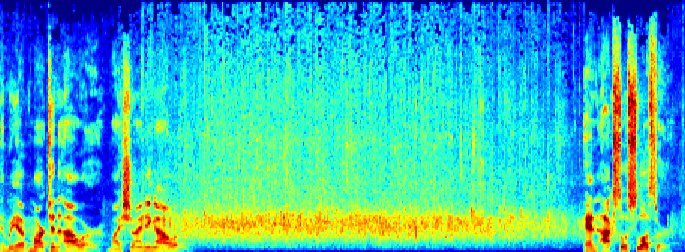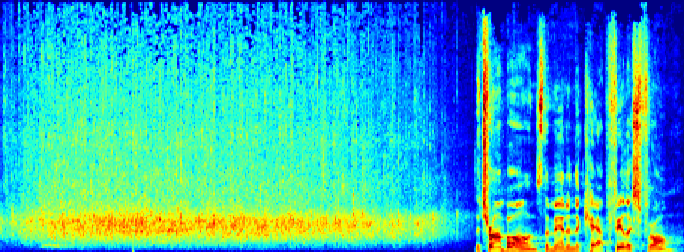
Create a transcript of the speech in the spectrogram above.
Then we have Martin Auer, My Shining Hour. And Axel Schlosser. The trombones, the man in the cap, Felix Fromm.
